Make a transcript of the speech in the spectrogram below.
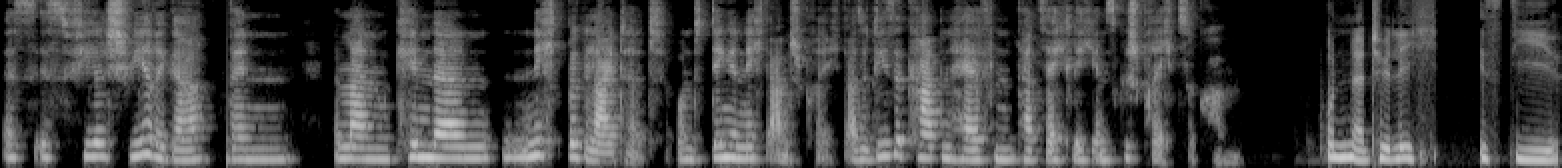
es ist viel schwieriger, wenn, man Kinder nicht begleitet und Dinge nicht anspricht. Also diese Karten helfen tatsächlich ins Gespräch zu kommen. Und natürlich ist die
